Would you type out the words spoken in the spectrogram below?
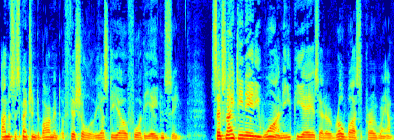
I am a suspension debarment official of the SDO for the agency. Since 1981, EPA has had a robust program.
